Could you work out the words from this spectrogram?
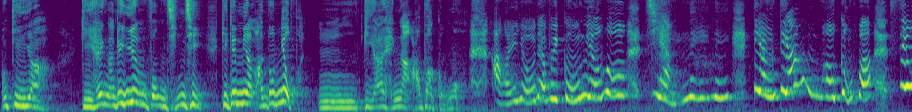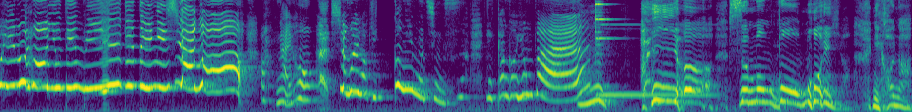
我记呀。佢系我嘅远房亲戚，佢嘅名俺都尿烦，嗯，佢系系我阿爸讲哦。哎呦，两位姑娘哦，讲你看啊，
